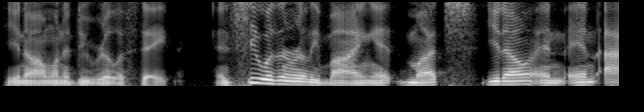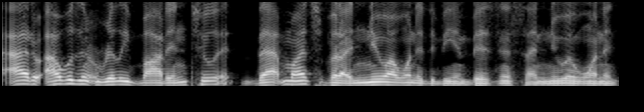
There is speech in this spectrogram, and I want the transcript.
You know, I want to do real estate and she wasn't really buying it much, you know, and, and I, I, I, wasn't really bought into it that much, but I knew I wanted to be in business. I knew I wanted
